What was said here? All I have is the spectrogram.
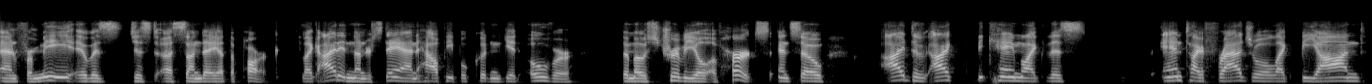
And for me, it was just a Sunday at the park. Like I didn't understand how people couldn't get over the most trivial of hurts. And so I de- I became like this anti-fragile, like beyond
